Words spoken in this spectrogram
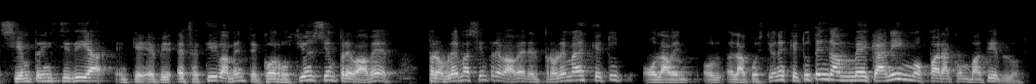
siempre incidía en que efectivamente corrupción siempre va a haber, problemas siempre va a haber. El problema es que tú, o la, la cuestión es que tú tengas mecanismos para combatirlos.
